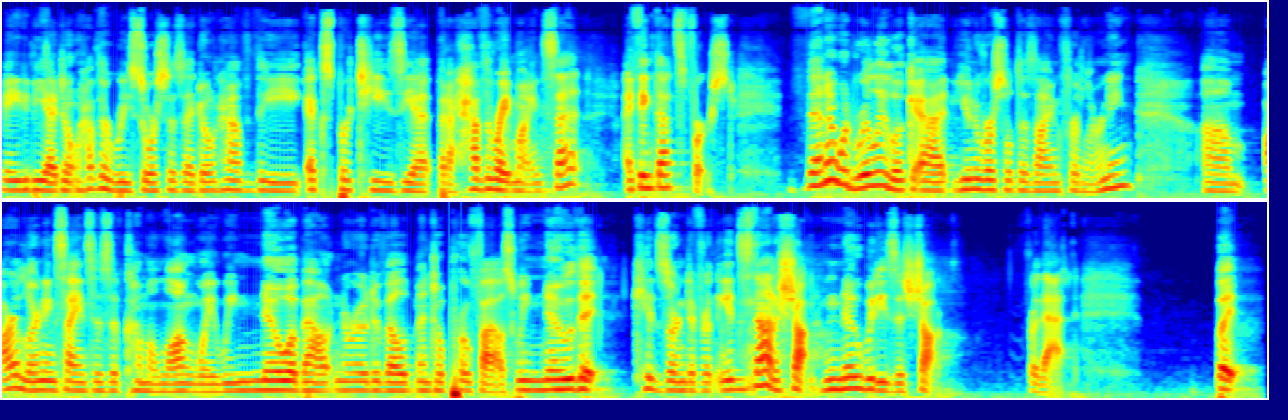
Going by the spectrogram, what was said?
maybe I don't have the resources, I don't have the expertise yet, but I have the right mindset. I think that's first. Then I would really look at universal design for learning. Um, our learning sciences have come a long way. We know about neurodevelopmental profiles. We know that kids learn differently. It's not a shock. Nobody's a shock for that. But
